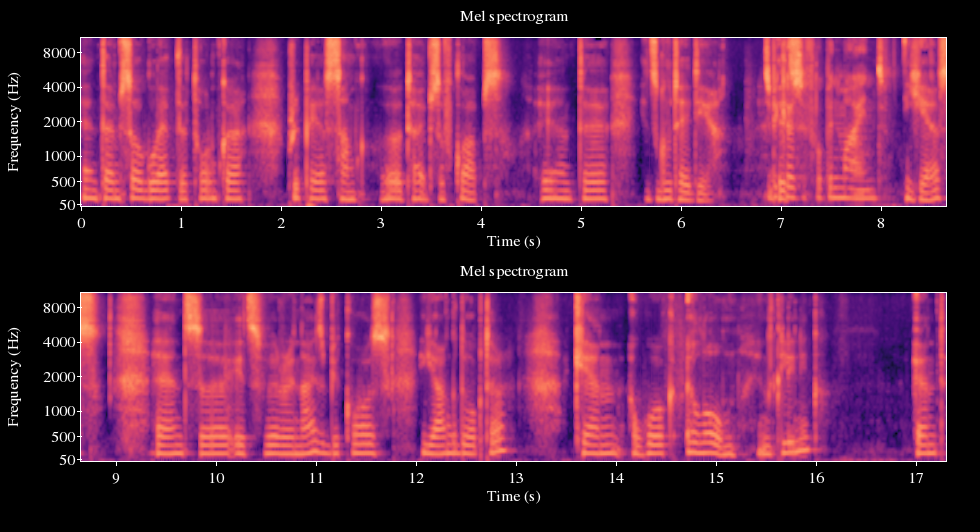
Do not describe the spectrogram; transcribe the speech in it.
And I'm so glad that Ormco prepares some uh, types of clubs, and uh, it's a good idea. It's because it's, of open mind. Yes, and uh, it's very nice because young doctor can work alone in clinic and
